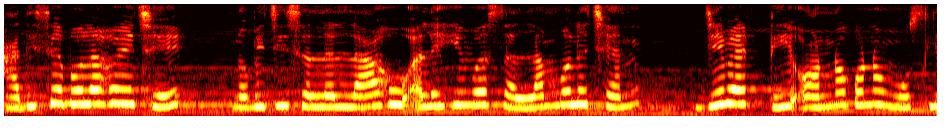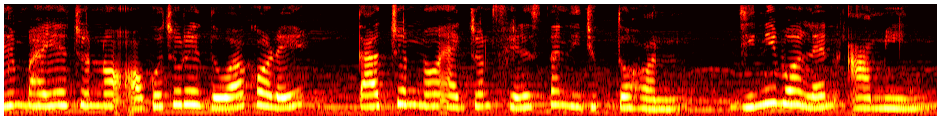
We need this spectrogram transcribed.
হাদিসে বলা হয়েছে, নবীজি সাল্লাল্লাহু আলহি ওয়াসাল্লাম বলেছেন, যে ব্যক্তি অন্য কোনো মুসলিম ভাইয়ের জন্য অগোচরে দোয়া করে, তার জন্য একজন ফেরেস্তা নিযুক্ত হন, যিনি বলেন, আমিন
